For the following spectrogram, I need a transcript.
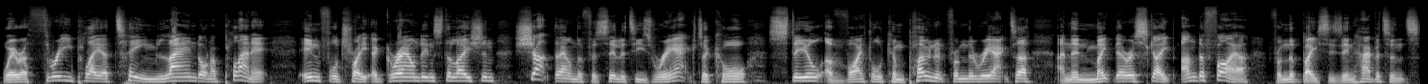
where a 3 player team land on a planet infiltrate a ground installation, shut down the facility's reactor core, steal a vital component from the reactor and then make their escape under fire from the base's inhabitants.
